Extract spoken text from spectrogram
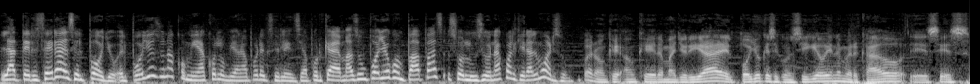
La tercera es el pollo. El pollo es una comida colombiana por excelencia, porque además un pollo con papas soluciona cualquier almuerzo. Bueno, aunque, aunque la mayoría del pollo que se consigue hoy en el mercado es, es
